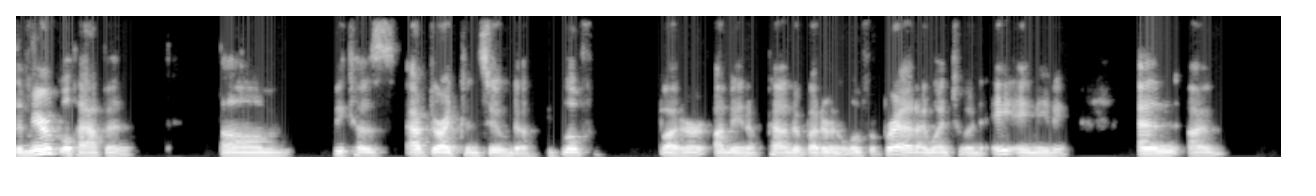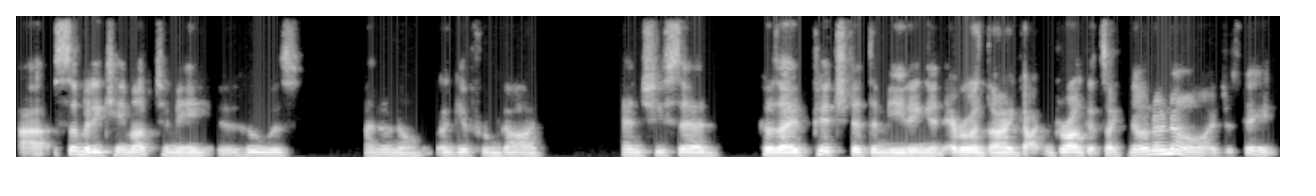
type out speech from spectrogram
the miracle happened um, because after i'd consumed a loaf of butter i mean a pound of butter and a loaf of bread i went to an aa meeting and I, uh, somebody came up to me who was I don't know, a gift from God. And she said, because I had pitched at the meeting and everyone thought I'd gotten drunk. It's like, no, no, no, I just ate.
